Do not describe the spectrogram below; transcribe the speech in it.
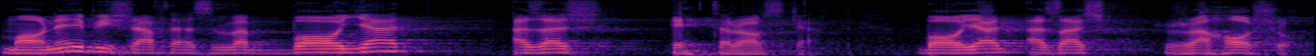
مانع پیشرفت است و باید ازش احتراز کرد باید ازش رها شد.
